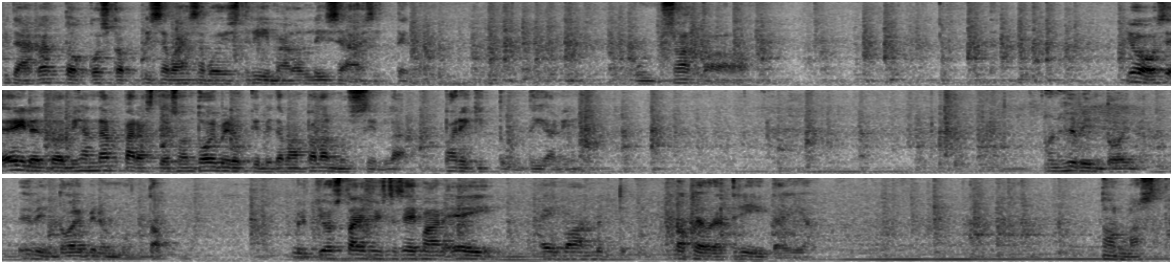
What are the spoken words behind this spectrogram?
Pitää katsoa, koska missä vaiheessa voi striimailla lisää sitten, kun, kun sataa. Joo, se eilen toimi ihan näppärästi ja se on toiminutkin, mitä mä oon palannut sillä parikin tuntia, niin on hyvin, toimi, hyvin toiminut, mutta nyt jostain syystä se ei vaan ei, ei vaan nyt nopeudet riitä ja tollasta.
